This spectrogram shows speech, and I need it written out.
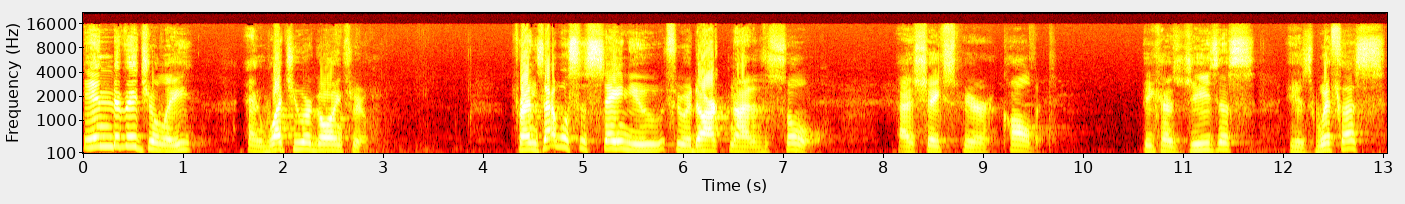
individually and what you are going through. Friends, that will sustain you through a dark night of the soul, as Shakespeare called it. Because Jesus is with us,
